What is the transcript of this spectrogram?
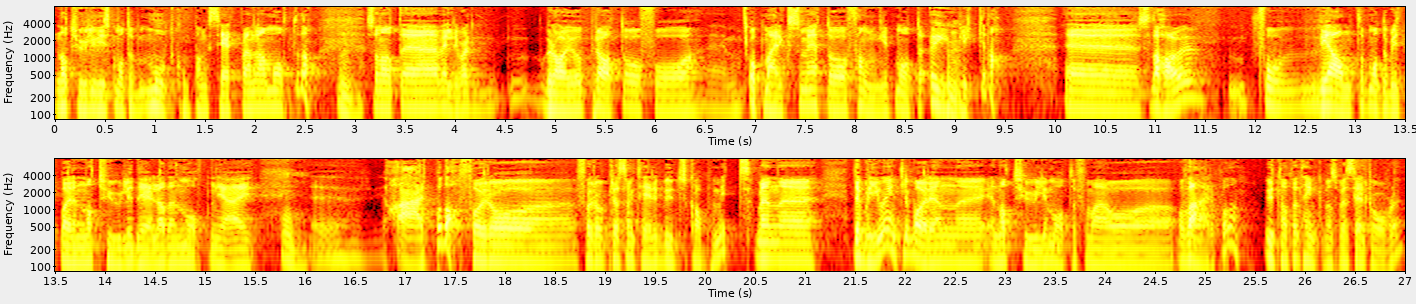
naturligvis på en måte motkompensert på en eller annen måte. da. Mm. Sånn at jeg har veldig vært glad i å prate og få eh, oppmerksomhet og fange på en måte øyeblikket. da. Eh, så det har jo, for, vi har antatt på en måte blitt bare en naturlig del av den måten jeg mm. eh, er på da, for å, for å, presentere budskapet mitt. Men eh, det blir jo egentlig bare en, en naturlig måte for meg å, å være på, da, uten at jeg tenker noe spesielt over det.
